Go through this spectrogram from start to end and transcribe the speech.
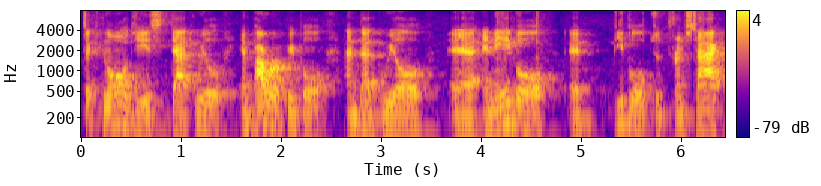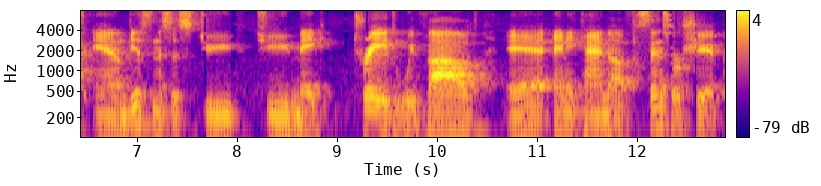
technologies that will empower people and that will uh, enable uh, people to transact and businesses to to make trade without uh, any kind of censorship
